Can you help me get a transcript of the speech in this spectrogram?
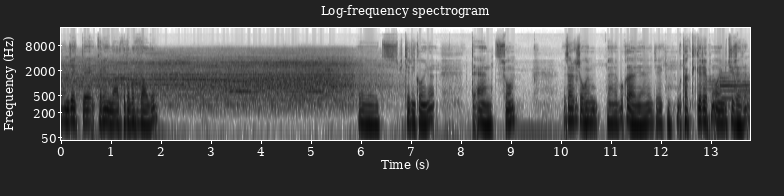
Örümcek de de arkada bakı kaldı. Evet bitirdik oyunu. The End son. Evet arkadaşlar oyun yani bu kadar yani. Direkt bu taktikleri yapın oyun bitiyor zaten.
